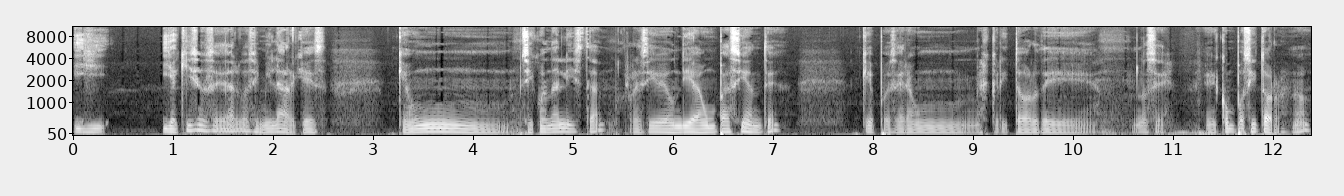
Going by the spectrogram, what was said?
y, y aquí sucede algo similar, que es que un psicoanalista recibe un día a un paciente que pues era un escritor de, no sé, eh, compositor, ¿no?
